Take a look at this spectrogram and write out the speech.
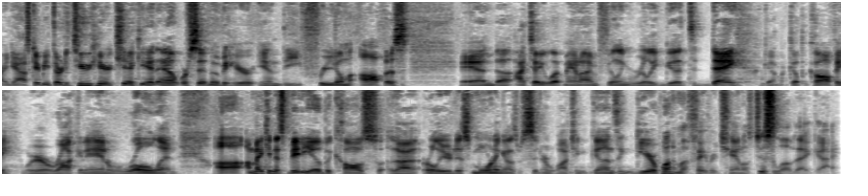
right, guys, KB32 here. Check it out. We're sitting over here in the Freedom office. And uh, I tell you what, man, I'm feeling really good today. Got my cup of coffee. We're rocking and rolling. Uh, I'm making this video because uh, earlier this morning I was sitting there watching Guns and Gear, one of my favorite channels. Just love that guy.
